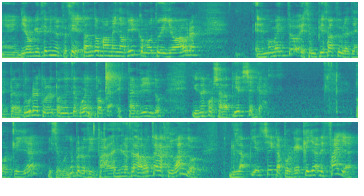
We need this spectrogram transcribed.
En 10 o 15 minutos, sí, estando más o menos bien como tú y yo ahora, En el momento, eso empieza a subir la temperatura, tú le pones, bueno, toca, está ardiendo, y una cosa, la piel seca. Porque ya, dice, bueno, pero si está haciendo calor, estará sudando la piel seca, porque es que ya le falla.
